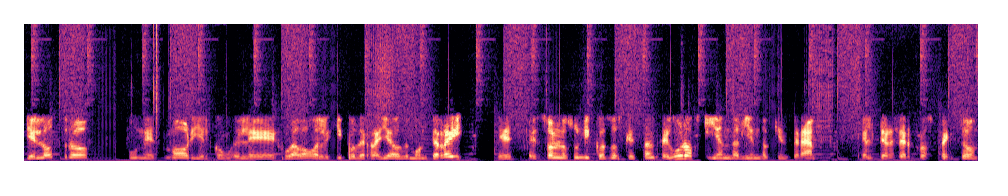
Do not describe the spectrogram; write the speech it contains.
y el otro Funes Mori, el, el, eh, jugador del equipo de Rayados de Monterrey. Es- son los únicos dos que están seguros y anda viendo quién será el tercer prospecto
